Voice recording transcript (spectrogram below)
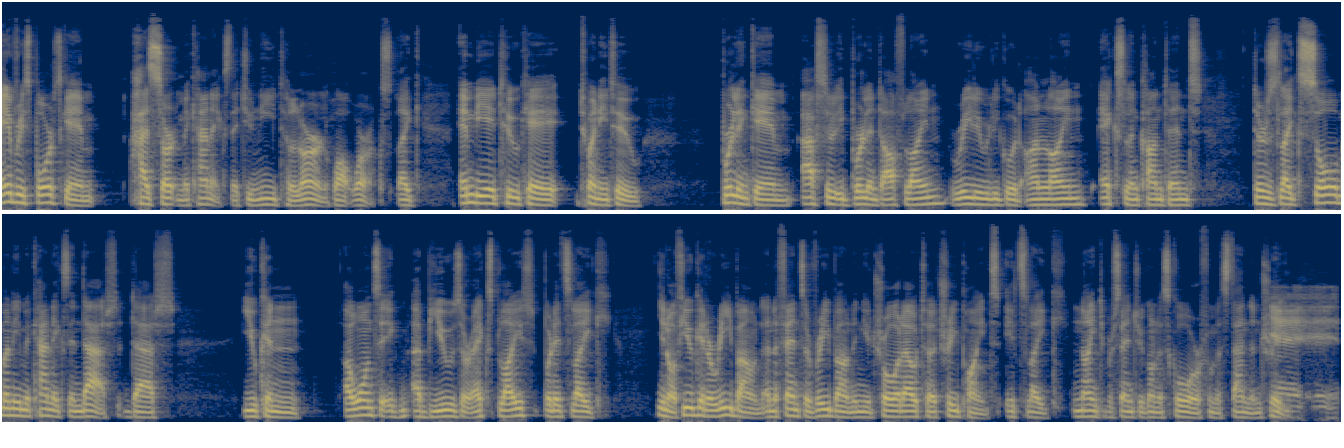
every sports game has certain mechanics that you need to learn what works. Like NBA 2K22, brilliant game, absolutely brilliant offline, really, really good online, excellent content. There's like so many mechanics in that that you can, I won't say abuse or exploit, but it's like, you know, if you get a rebound, an offensive rebound, and you throw it out to a three point, it's like 90% you're going to score from a standing tree. Yeah, yeah, yeah.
